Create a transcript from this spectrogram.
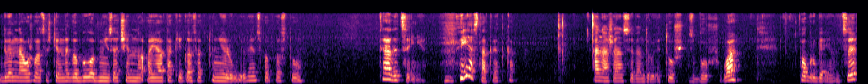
Gdybym nałożyła coś ciemnego, byłoby mi za ciemno, a ja takiego efektu nie lubię, więc po prostu tradycyjnie. Jasna kredka. A na rzęsy wędruje tusz z bourgeois, pogrubiający.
